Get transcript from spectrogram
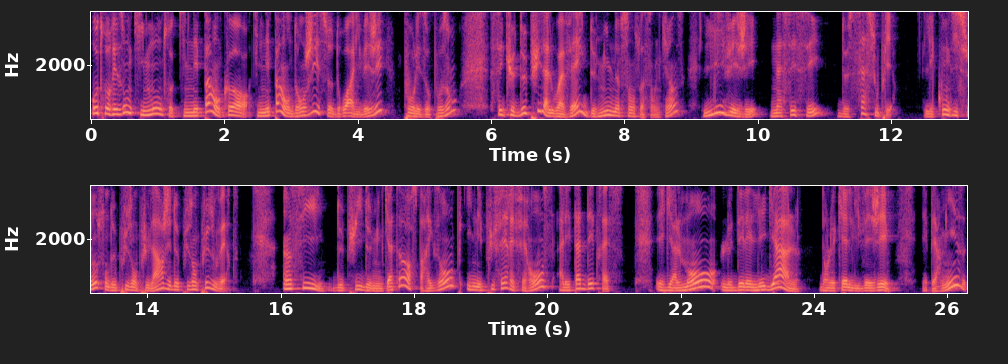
Autre raison qui montre qu'il n'est pas encore, qu'il n'est pas en danger ce droit à l'IVG pour les opposants, c'est que depuis la loi Veil de 1975, l'IVG n'a cessé de s'assouplir. Les conditions sont de plus en plus larges et de plus en plus ouvertes. Ainsi, depuis 2014, par exemple, il n'est plus fait référence à l'état de détresse. Également, le délai légal dans lequel l'IVG est permise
